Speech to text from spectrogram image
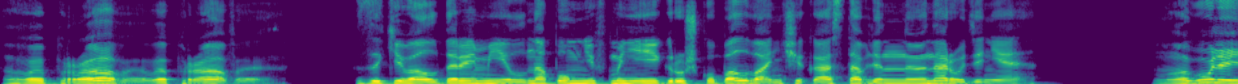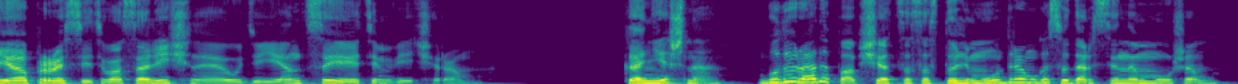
«Вы правы, вы правы», — закивал Даремил, напомнив мне игрушку болванчика, оставленную на родине. «Могу ли я просить вас о личной аудиенции этим вечером?» Конечно, буду рада пообщаться со столь мудрым государственным мужем.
